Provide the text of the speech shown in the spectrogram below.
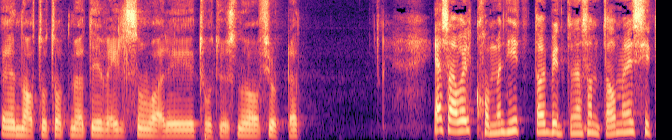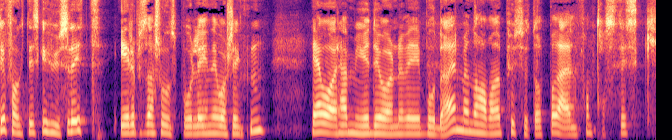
eh, Nato-toppmøtet i Wales som var i 2014. Jeg sa velkommen hit da vi begynte denne samtalen, men vi sitter jo faktisk i huset ditt, i representasjonsboligen i Washington. Jeg var her mye de årene vi bodde her, men nå har man jo pusset opp, og det er fantastisk,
